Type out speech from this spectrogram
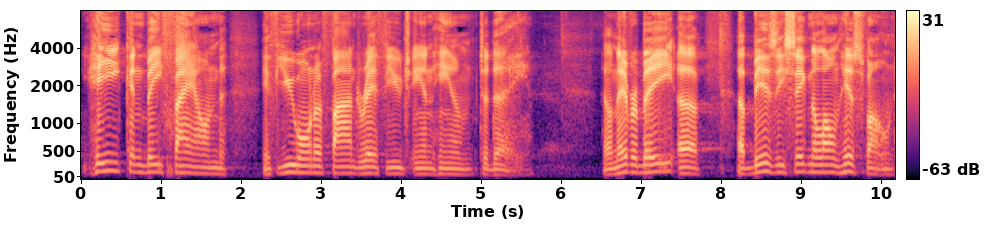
He can be found if you want to find refuge in Him today. There'll never be a, a busy signal on His phone.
